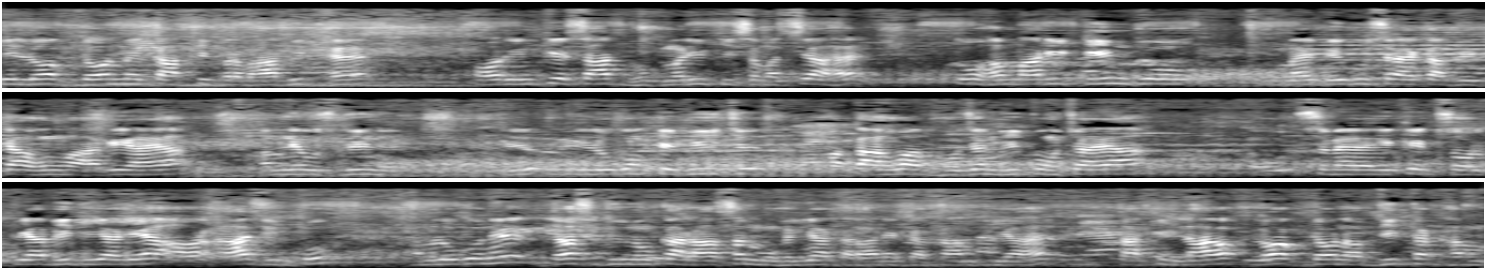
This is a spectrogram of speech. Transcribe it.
ये लॉकडाउन में काफ़ी प्रभावित हैं और इनके साथ भूखमरी की समस्या है तो हमारी टीम जो, मैं बेगूसराय का बेटा हूँ, आगे आया। हमने उस दिन इन लोगों के बीच पका हुआ भोजन भी पहुँचाया उस समय एक एक सौ रुपया भी दिया गया और आज इनको हम लोगों ने 10 दिनों का राशन मुहैया कराने का काम किया है ताकि लॉकडाउन अवधि तक हम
